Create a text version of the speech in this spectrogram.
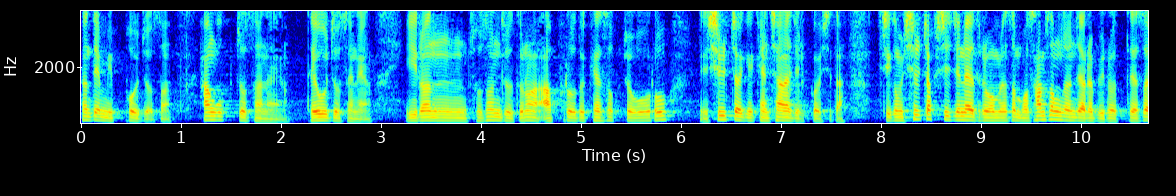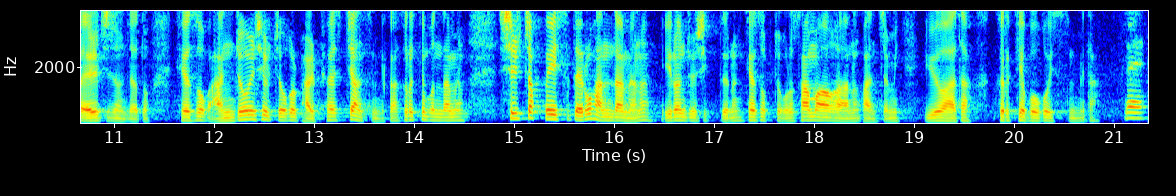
현대미포조선, 한국조선해양, 대우조선해양 이런 조선주들은 앞으로도 계속적으로 실적이 괜찮아질 것이다. 지금 실적 시즌에 들어오면서 뭐 삼성전자를 비롯해서 LG전자도 계속 안 좋은 실적을 발표했지 않습니까? 그렇게 본다면 실적 베이스대로 간다면 이런 주식들은 계속적으로 사모하는 관점이 유효하다. 그렇게 보고 있습니다. 네.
